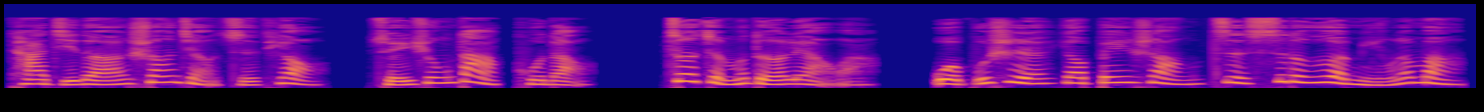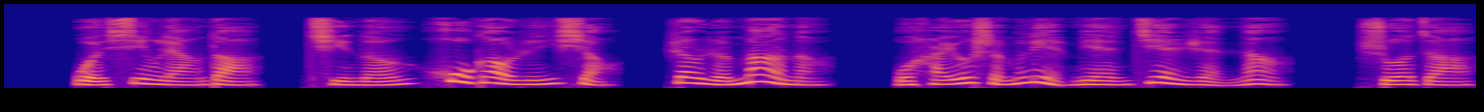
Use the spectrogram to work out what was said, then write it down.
他急得双脚直跳，捶胸大哭道：“这怎么得了啊！我不是要背上自私的恶名了吗？我姓梁的，岂能互告人小，让人骂呢？我还有什么脸面见人呢？”说着，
